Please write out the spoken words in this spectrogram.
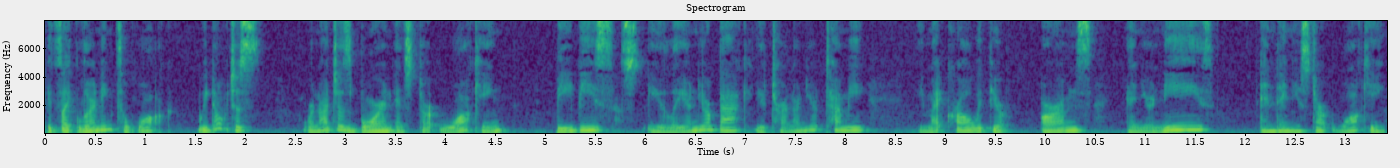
It's like learning to walk. We don't just, we're not just born and start walking. Babies, you lay on your back, you turn on your tummy, you might crawl with your arms and your knees, and then you start walking.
